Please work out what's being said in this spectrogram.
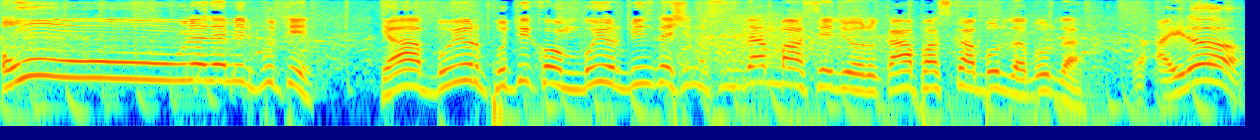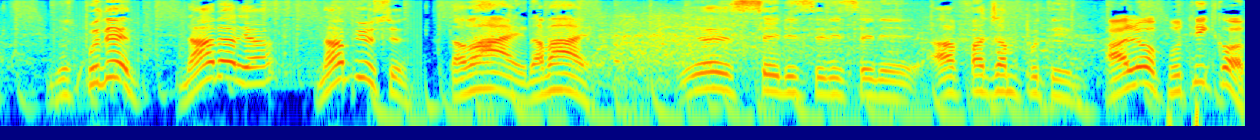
Oo Vladimir Putin. Ya buyur Putikom buyur biz de şimdi sizden bahsediyoruz. Ha Pascal burada burada. ya alo. Rus Putin. Ne haber ya? Ne yapıyorsun? Davay davay. Ya seni seni seni. Afacan Putin. Alo Putiko.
